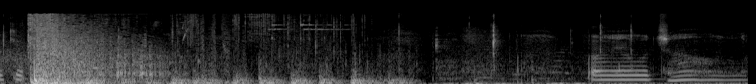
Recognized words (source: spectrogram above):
I killed I am a child.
